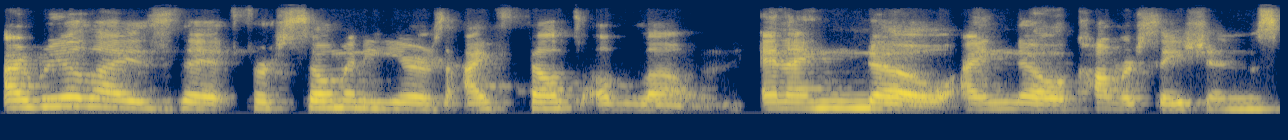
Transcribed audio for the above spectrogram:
I realized that for so many years I felt alone. And I know, I know conversations,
